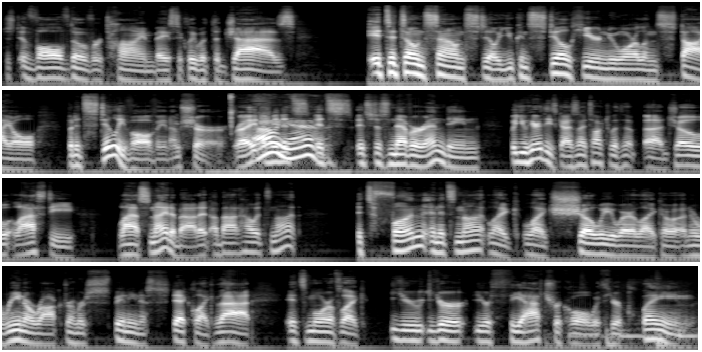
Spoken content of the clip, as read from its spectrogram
just evolved over time, basically with the jazz. It's its own sound still. You can still hear New Orleans style, but it's still evolving. I'm sure, right? Oh, I mean, it's it's it's just never ending. But you hear these guys, and I talked with uh, Joe Lastie last night about it, about how it's not. It's fun and it's not like like showy where like a, an arena rock drummer spinning a stick like that it's more of like you're you're you're theatrical with your playing.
